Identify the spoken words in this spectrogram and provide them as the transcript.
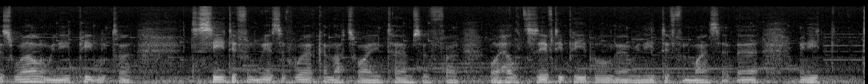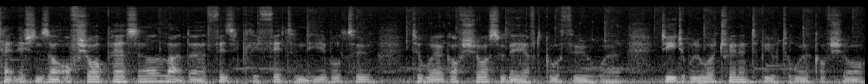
as well, and we need people to to see different ways of work and that's why in terms of uh, our health safety people uh, we need different mindset there we need technicians are offshore personnel that are physically fit and able to to work offshore so they have to go through uh, GWO training to be able to work offshore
